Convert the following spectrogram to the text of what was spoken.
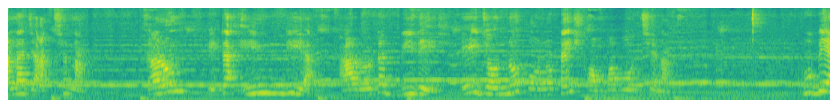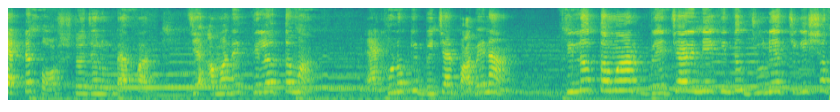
আনা যাচ্ছে না। কারণ এটা ইন্ডিয়া আর ওটা বিদেশ, এই জন্য কোনোটাই সম্ভব হচ্ছে না। খুবই একটা কষ্টজনক ব্যাপার যে আমাদের তিলোত্তমা এখনও কি বিচার পাবে না? তিলোত্তমার বিচার নিয়ে কিন্তু জুনিয়র চিকিৎসক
